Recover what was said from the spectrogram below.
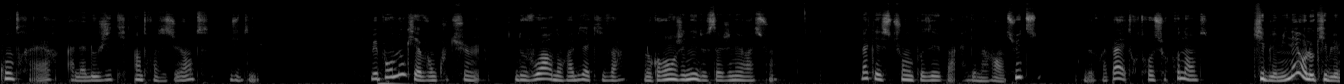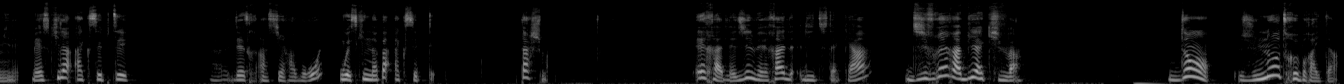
contraire à la logique intransigeante du din. Mais pour nous qui avons coutume de voir dans Rabbi Akiva le grand génie de sa génération, la question posée par la Gemara ensuite ne devrait pas être trop surprenante. Qui ou le qui Mais est-ce qu'il a accepté euh, d'être ainsi rabroué ou est-ce qu'il n'a pas accepté? Tashma. Echad ledin ve'echad l'itzdaka, divrei Rabbi Akiva. Dans une autre braïta,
